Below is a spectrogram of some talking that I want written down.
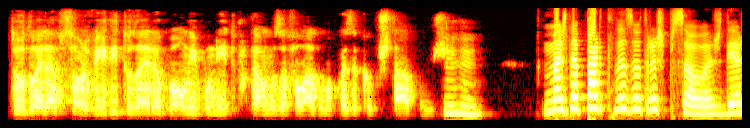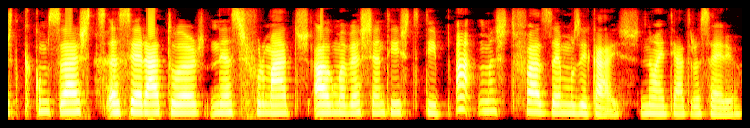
Tudo era absorvido e tudo era bom e bonito porque estávamos a falar de uma coisa que gostávamos. uhum. Mas da parte das outras pessoas, desde que começaste a ser ator nesses formatos, alguma vez sentiste tipo, ah, mas tu fazes é musicais, não é teatro a sério?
